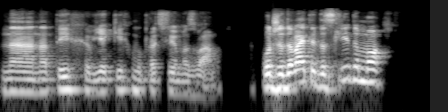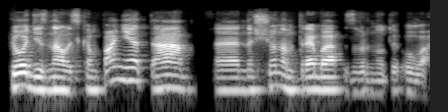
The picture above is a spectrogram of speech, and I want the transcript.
на, на тих, в яких ми працюємо з вами. Отже, давайте дослідимо, що дізналась компанія, та е, на що нам треба звернути увагу.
